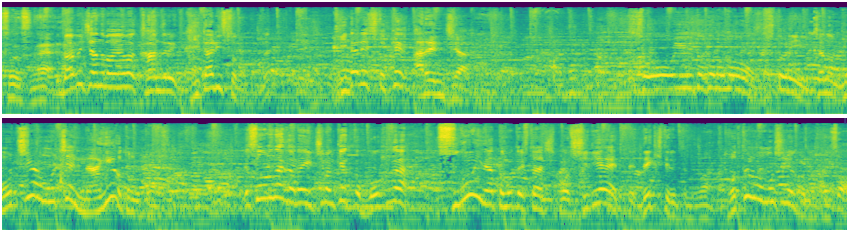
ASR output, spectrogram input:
そうですね。バビちゃんの場合は完全にギタリストだからね。ギタリスト兼アレンジャー。そういうところの人にちゃんと持ちは持ち屋に投げようと思ってるんですよ。でその中で一番結構僕がすごいなと思った人たちと知り合えてできてるっていうのはとても面白いことでそう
